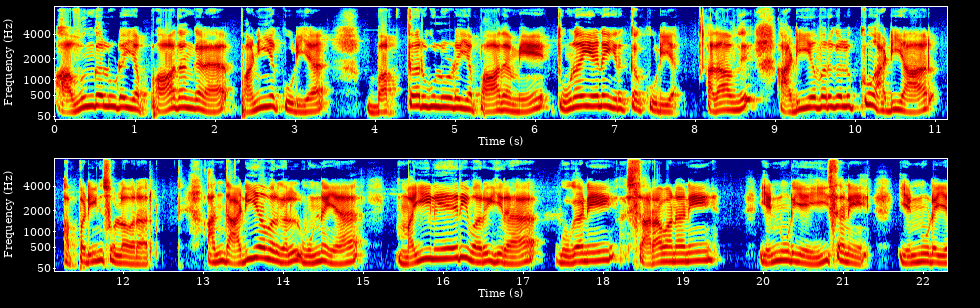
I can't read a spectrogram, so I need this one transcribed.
அவங்களுடைய பாதங்களை பணியக்கூடிய பக்தர்களுடைய பாதமே துணையென இருக்கக்கூடிய அதாவது அடியவர்களுக்கும் அடியார் அப்படின்னு சொல்ல வர்றார். அந்த அடியவர்கள் உன்னைய மயிலேறி வருகிற குகனே சரவணனே என்னுடைய ஈசனே என்னுடைய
